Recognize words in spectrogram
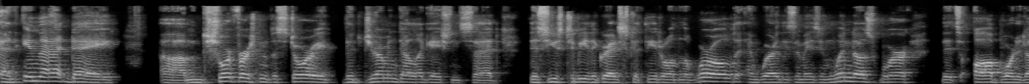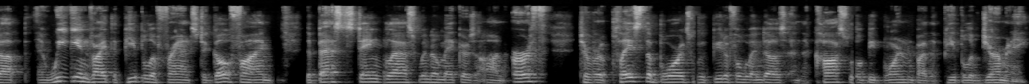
and in that day, um, short version of the story the German delegation said, This used to be the greatest cathedral in the world, and where these amazing windows were, it's all boarded up. And we invite the people of France to go find the best stained glass window makers on earth to replace the boards with beautiful windows, and the cost will be borne by the people of Germany.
